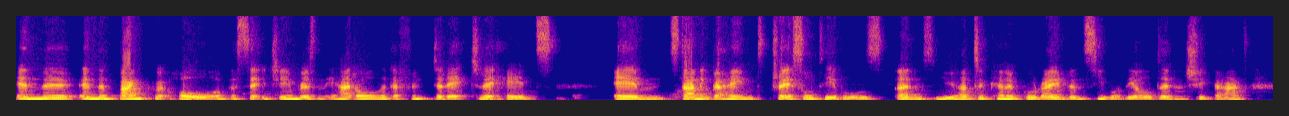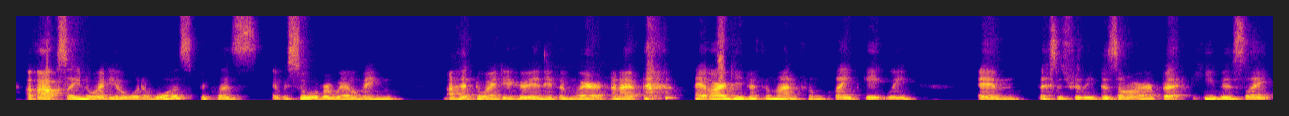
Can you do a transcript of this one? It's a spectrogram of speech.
in the in the banquet hall of the city chambers, and they had all the different directorate heads um, standing behind trestle tables, and you had to kind of go around and see what they all did and shake their hands. I've absolutely no idea what it was because it was so overwhelming. I had no idea who any of them were, and I, I argued with a man from Clyde Gateway. Um, this is really bizarre, but he was like,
